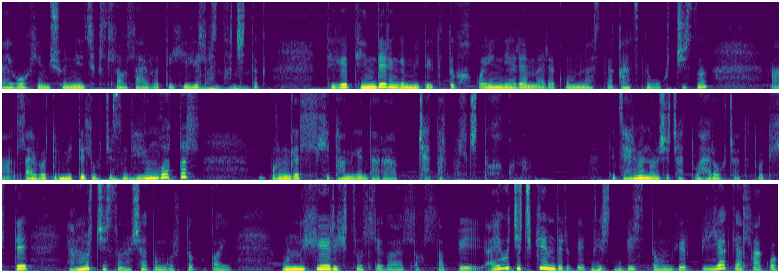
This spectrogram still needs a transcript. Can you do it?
айгүй хэм шөнийн сексолог лайвуудыг хийгээл устгачдаг. Тэгээд тэн дээр ингээ мэдэгддэг байхгүй энэ яриа мараг өмнө насны ганц нэг өгчээсэн. А лайвууд дээр мэдээлэл өгчээсэн. Тэгэн гутал бүр ингээл хит хоногийн дараа чатар болчдөг байхгүй нам. Тэг зарим нь уншиж чаддгүй хариу өгч чаддгүй. Гэхдээ ямар ч исэн уншаад өнгөрдөг гоё үнэхээр их зүйлийг ойлголоо. Би аюу жижиг юм дээр байдаг шүү дээ. Би өөртөө үнэхээр би яг ялгаагүй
